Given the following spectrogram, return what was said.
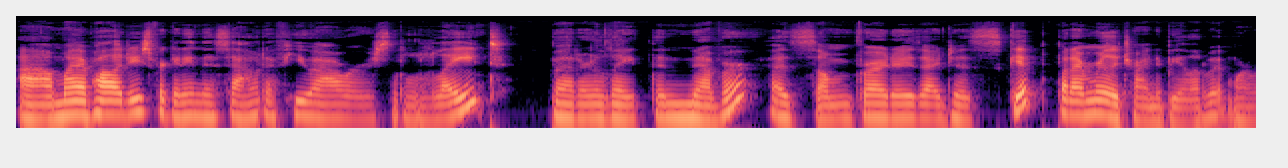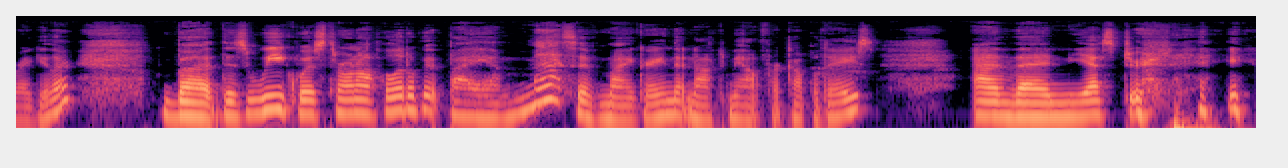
Uh, my apologies for getting this out a few hours late. Better late than never, as some Fridays I just skip, but I'm really trying to be a little bit more regular. But this week was thrown off a little bit by a massive migraine that knocked me out for a couple days. And then yesterday,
